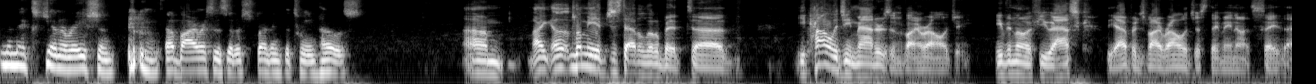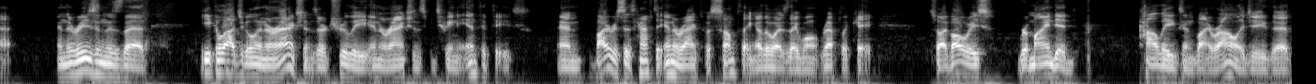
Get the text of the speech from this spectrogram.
in the next generation of viruses that are spreading between hosts. Um, I, uh, let me just add a little bit. Uh, ecology matters in virology, even though if you ask the average virologist, they may not say that. And the reason is that ecological interactions are truly interactions between entities. And viruses have to interact with something, otherwise, they won't replicate. So I've always reminded colleagues in virology that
